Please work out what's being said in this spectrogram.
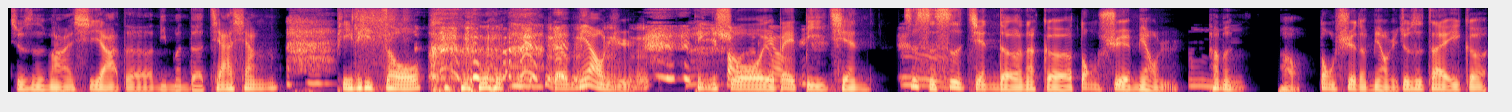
就是马来西亚的你们的家乡 霹雳州 的庙宇，听说有被逼迁，是十四间的那个洞穴庙宇，嗯他们好洞穴的庙宇，就是在一个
